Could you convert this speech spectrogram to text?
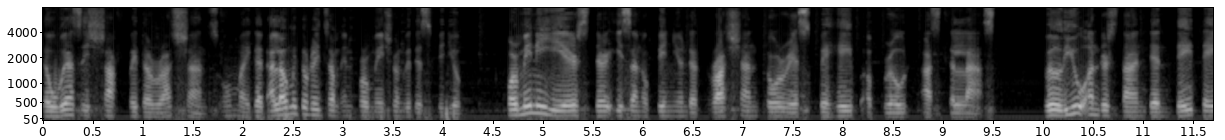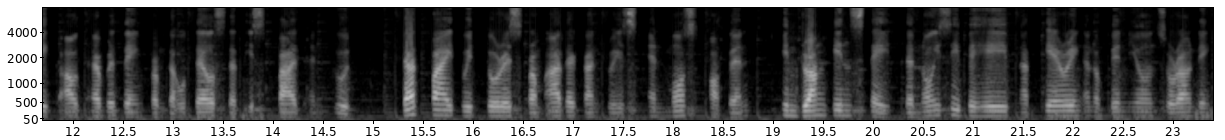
the West is shocked by the Russians. Oh my God. Allow me to read some information with this video. For many years, there is an opinion that Russian tourists behave abroad as the last. Will you understand? Then they take out everything from the hotels that is bad and good that fight with tourists from other countries and most often in drunken state, the noisy behave, not caring an opinion surrounding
